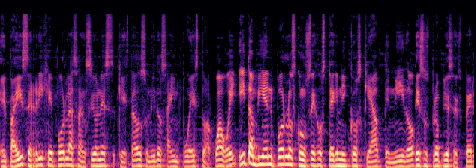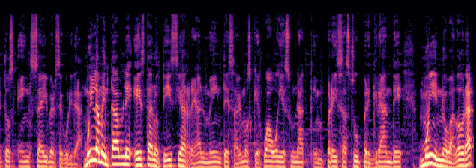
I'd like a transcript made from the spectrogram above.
el país se rige por las sanciones que Estados Unidos ha impuesto a Huawei y también por los consejos técnicos que ha obtenido de sus propios expertos en ciberseguridad. Muy lamentable esta noticia realmente, sabemos que Huawei es una empresa súper grande, muy innovadora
